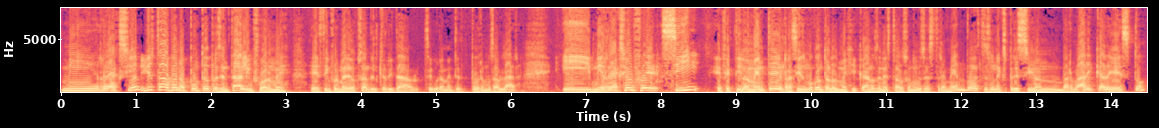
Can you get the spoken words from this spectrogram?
mi reacción, yo estaba, bueno, a punto de presentar el informe, este informe de Oxfam, del que ahorita seguramente podremos hablar. Y mi reacción fue, sí, efectivamente, el racismo contra los mexicanos en Estados Unidos es tremendo, esta es una expresión barbárica de esto,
